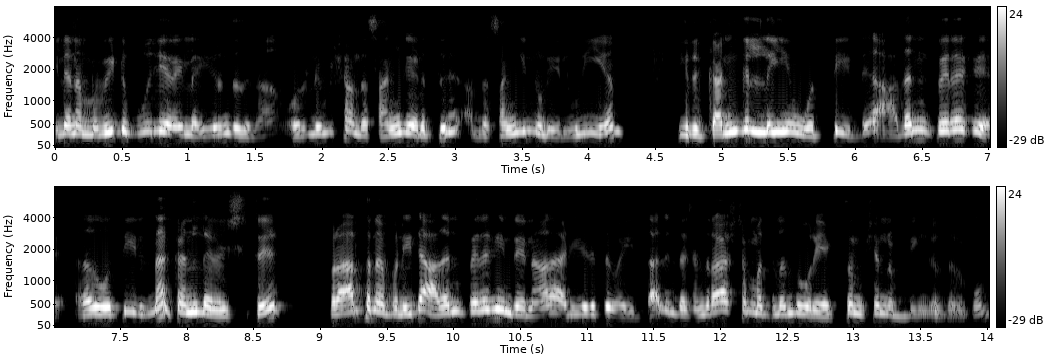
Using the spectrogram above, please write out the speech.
இல்ல நம்ம வீட்டு பூஜை அறையில இருந்ததுன்னா ஒரு நிமிஷம் அந்த சங்கை எடுத்து அந்த சங்கினுடைய நுனியை இரு கண்கள்லையும் ஒத்திட்டு அதன் பிறகு அதாவது ஒத்திட்டுனா கண்ணில் வச்சுட்டு பிரார்த்தனை பண்ணிட்டு அதன் பிறகு இன்றைய நாள் அடியெடுத்து வைத்தால் இந்த சந்திராஷ்டமத்திலேருந்து ஒரு எக்ஸம்ஷன் அப்படிங்கிறது இருக்கும்.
